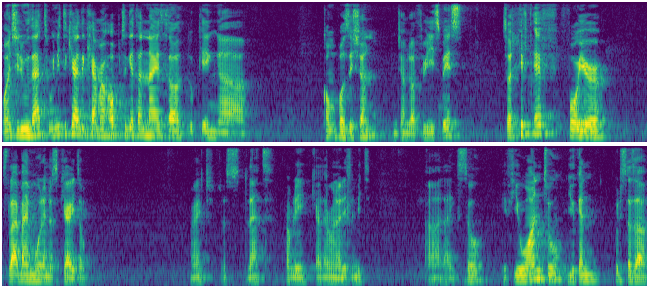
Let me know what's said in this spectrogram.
Once you do that, we need to carry the camera up to get a nicer looking uh, composition in terms of 3D space. So Shift F for your flyby mode and just carry it up. Right, just that. Probably carry it around a little bit, uh, like so. If you want to, you can put this as a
